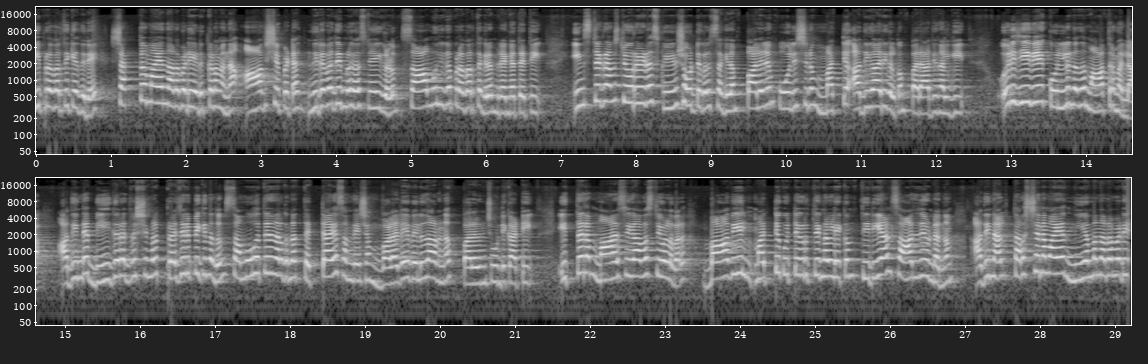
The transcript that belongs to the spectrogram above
ഈ പ്രവൃത്തിക്കെതിരെ ശക്തമായ നടപടി എടുക്കണമെന്ന് ആവശ്യപ്പെട്ട് നിരവധി മൃഗസ്നേഹികളും സാമൂഹിക പ്രവർത്തകരും രംഗത്തെത്തി. ഇൻസ്റ്റഗ്രാം സ്റ്റോറിയുടെ സ്ക്രീൻഷോട്ടുകൾ സഹിതം പലരും പോലീസിനും മറ്റ് അധികാരികൾക്കും പരാതി നൽകി. ഒരു ജീവിയെ കൊല്ലുന്നത് മാത്രമല്ല അതിന്റെ ഭീകര ദൃശ്യങ്ങൾ പ്രചരിപ്പിക്കുന്നതും സമൂഹത്തിന് നൽകുന്ന തെറ്റായ സന്ദേശം വളരെ വലുതാണെന്ന് പലരും ചൂണ്ടിക്കാട്ടി. ഇത്തരം മാനസികാവസ്ഥയുള്ളവർ ഭാവിയിൽ മറ്റു കുറ്റകൃത്യങ്ങളിലേക്കും തിരിയാൻ സാധ്യതയുണ്ടെന്നും അതിനാൽ കർശനമായ നിയമ നടപടി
